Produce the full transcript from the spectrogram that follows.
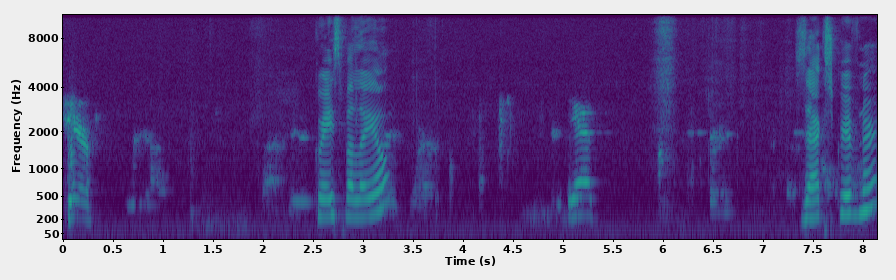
here, Grace Vallejo? yes, Zach Scrivner?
